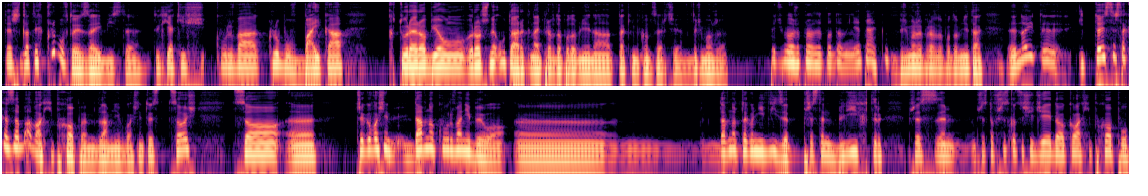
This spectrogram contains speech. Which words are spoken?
też dla tych klubów to jest zajebiste. Tych jakichś, kurwa, klubów bajka, które robią roczny utarg najprawdopodobniej na takim koncercie, być może. Być może prawdopodobnie tak. Być może prawdopodobnie tak. No i, i to jest też taka zabawa hip-hopem dla mnie właśnie. To jest coś, co... E, czego właśnie dawno kurwa nie było. E, dawno tego nie widzę. Przez ten blichtr, przez, przez to wszystko, co się dzieje dookoła hip-hopu,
